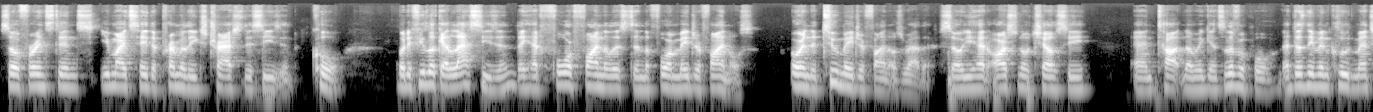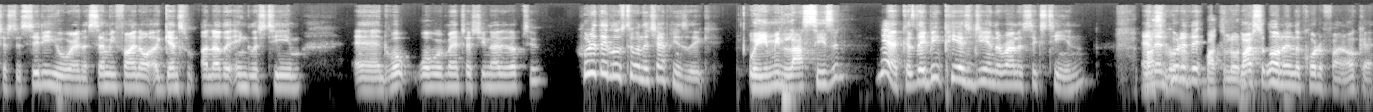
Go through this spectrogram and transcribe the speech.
So, for instance, you might say the Premier League's trash this season. Cool. But if you look at last season, they had four finalists in the four major finals, or in the two major finals, rather. So you had Arsenal, Chelsea, and Tottenham against Liverpool. That doesn't even include Manchester City, who were in a semifinal against another English team. And what what were Manchester United up to? Who did they lose to in the Champions League? Well, you mean last season? Yeah, because they beat PSG in the round of 16. And Barcelona, then who did they? Barcelona. Barcelona in the quarterfinal. Okay.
